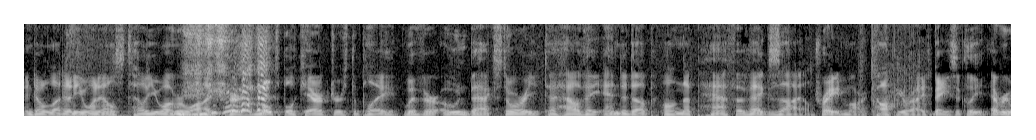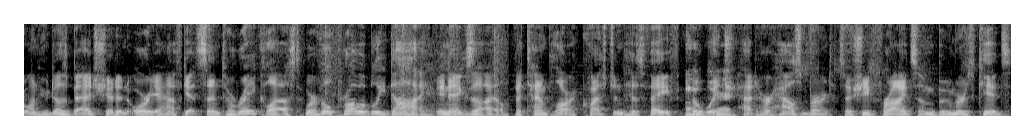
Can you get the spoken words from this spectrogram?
and don't let anyone else tell you otherwise. There's multiple characters to play, with their own backstory to how they ended up on the path of exile. Trademark, copyright. Basically, everyone who does bad shit in Oriath gets sent to Wraeclast, where they'll probably die in exile. The Templar questioned his faith, the witch had her house burnt, so she fried some boomer's kids,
